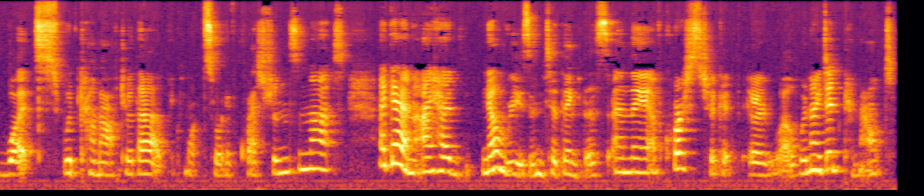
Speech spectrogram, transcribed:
what would come after that, like what sort of questions and that. Again, I had no reason to think this, and they, of course, took it very well when I did come out.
